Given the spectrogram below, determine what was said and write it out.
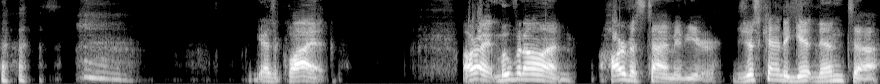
you guys are quiet. All right, moving on. Harvest time of year. Just kind of getting into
